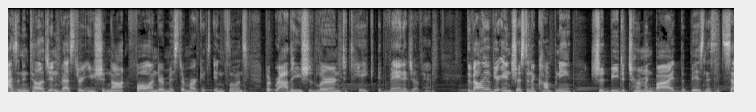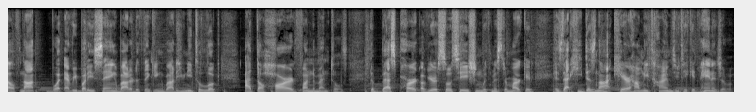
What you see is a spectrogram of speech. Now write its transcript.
As an intelligent investor, you should not fall under Mr. Market's influence, but rather you should learn to take advantage of him. The value of your interest in a company should be determined by the business itself, not what everybody's saying about it or thinking about it. You need to look at the hard fundamentals. The best part of your association with Mr. Market is that he does not care how many times you take advantage of him.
